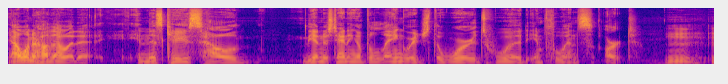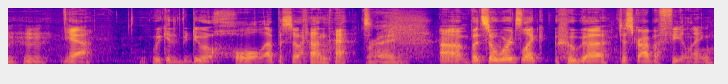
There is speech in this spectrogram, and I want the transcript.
Yeah, I wonder how that would, uh, in this case, how the understanding of the language, the words would influence art. Mm. Hmm. Yeah, we could do a whole episode on that. Right. Um, but so words like hygge describe a feeling,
